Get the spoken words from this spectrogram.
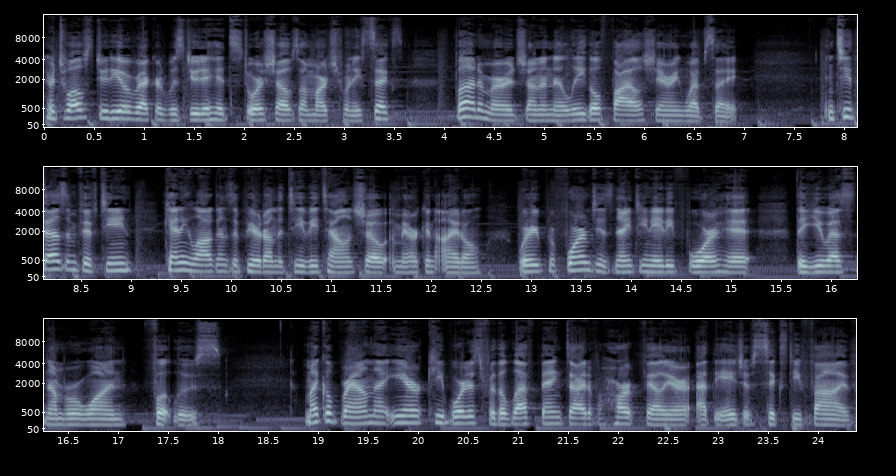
Her 12th studio record was due to hit store shelves on March 26, but emerged on an illegal file sharing website. In 2015, Kenny Loggins appeared on the TV talent show American Idol, where he performed his 1984 hit, the U.S. number one, Footloose. Michael Brown, that year, keyboardist for the Left Banke, died of heart failure at the age of 65.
